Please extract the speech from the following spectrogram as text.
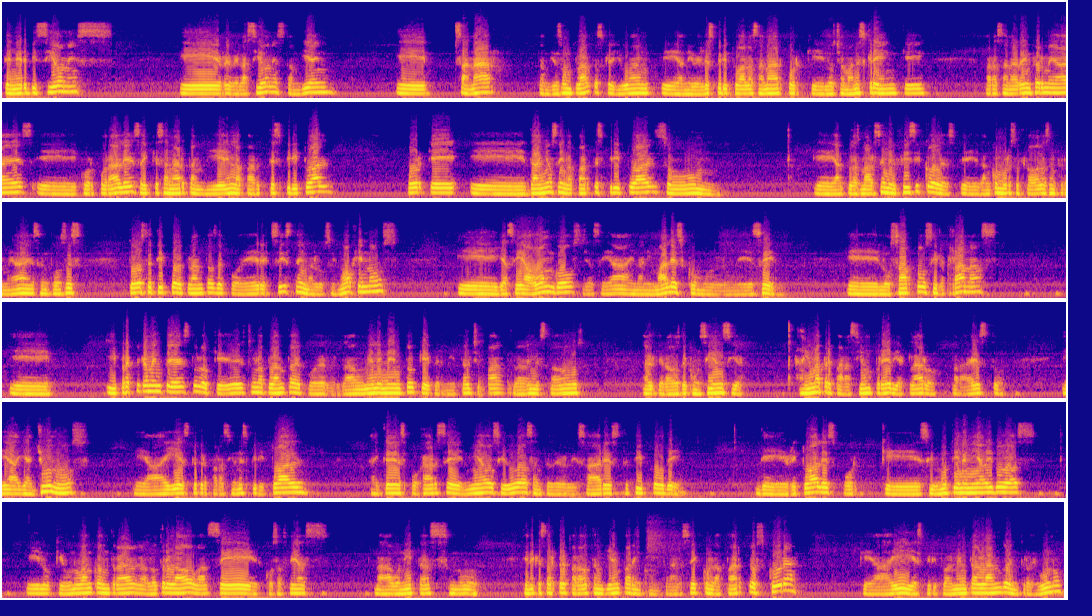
tener visiones, eh, revelaciones también, eh, sanar. También son plantas que ayudan eh, a nivel espiritual a sanar porque los chamanes creen que para sanar enfermedades eh, corporales hay que sanar también la parte espiritual, porque eh, daños en la parte espiritual son, eh, al plasmarse en el físico, este, dan como resultado las enfermedades. Entonces, todo este tipo de plantas de poder existen, alucinógenos, ya sea hongos, ya sea en animales como ese, los sapos y las ranas. Y prácticamente esto lo que es una planta de poder, ¿verdad? Un elemento que permite al chamán entrar en estados alterados de conciencia. Hay una preparación previa, claro, para esto. Eh, hay ayunos, eh, hay este, preparación espiritual, hay que despojarse de miedos y dudas antes de realizar este tipo de, de rituales, porque si uno tiene miedo y dudas, y lo que uno va a encontrar al otro lado va a ser cosas feas, nada bonitas. Uno tiene que estar preparado también para encontrarse con la parte oscura que hay espiritualmente hablando dentro de uno,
